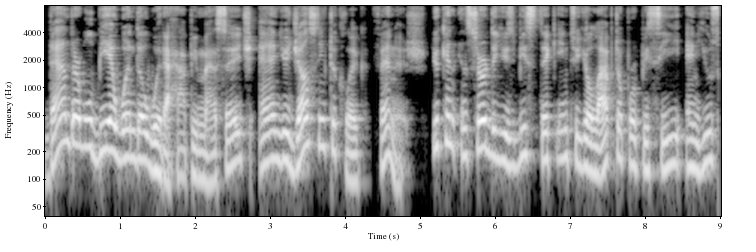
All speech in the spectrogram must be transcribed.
Then there will be a window with a happy message and you just need to click finish. You can insert the USB stick into your laptop or PC and use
